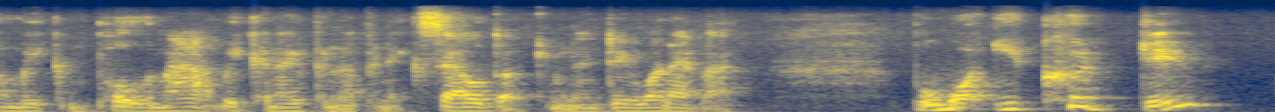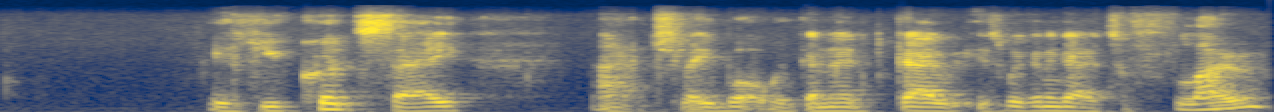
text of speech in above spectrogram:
and we can pull them out. We can open up an Excel document and do whatever. But what you could do is you could say, actually, what we're going to go is we're going to go to flow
